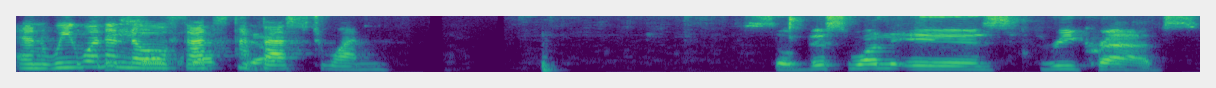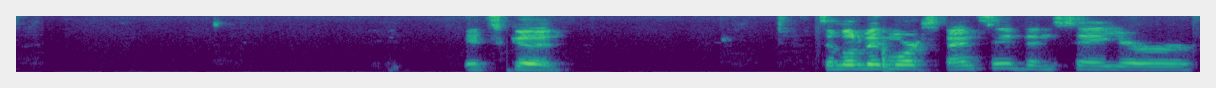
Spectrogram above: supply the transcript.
And we want to know if that's the yeah. best one. So this one is three crabs. It's good. It's a little bit more expensive than say your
